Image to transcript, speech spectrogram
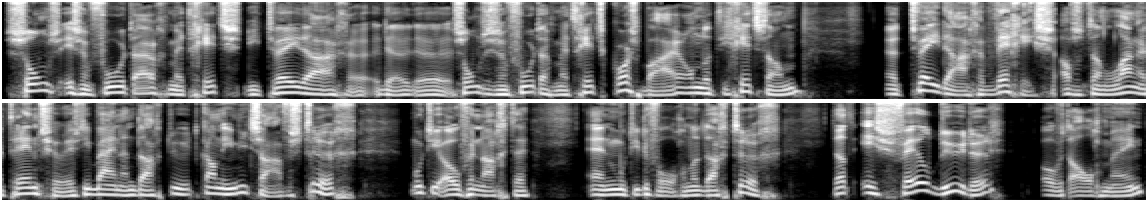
Soms is een voertuig met gids die twee dagen. De, de, soms is een voertuig met gids kostbaar, omdat die gids dan uh, twee dagen weg is. Als het een lange transfer is die bijna een dag duurt, kan hij niet s'avonds terug. Moet hij overnachten en moet hij de volgende dag terug. Dat is veel duurder, over het algemeen,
